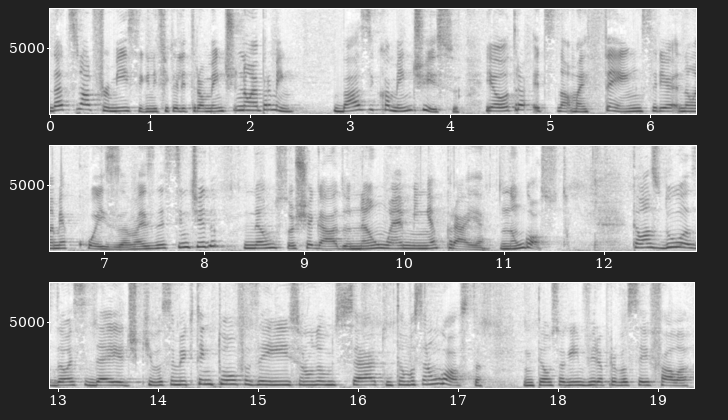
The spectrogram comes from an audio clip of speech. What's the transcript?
That's not for me significa literalmente não é para mim. Basicamente isso. E a outra, it's not my thing, seria não é minha coisa. Mas nesse sentido, não sou chegado, não é minha praia, não gosto. Então as duas dão essa ideia de que você meio que tentou fazer isso, não deu muito certo, então você não gosta. Então se alguém vira para você e fala,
